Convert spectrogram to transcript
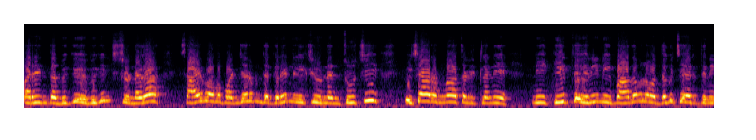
మరింత బిగి బిగించుచుండగా సాయిబాబా పంజరం దగ్గరే నిలిచి ఉండని చూచి విచారంగా అతడు ఇట్లని నీ కీర్తి విని నీ పాదముల వద్దకు చేరితిని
